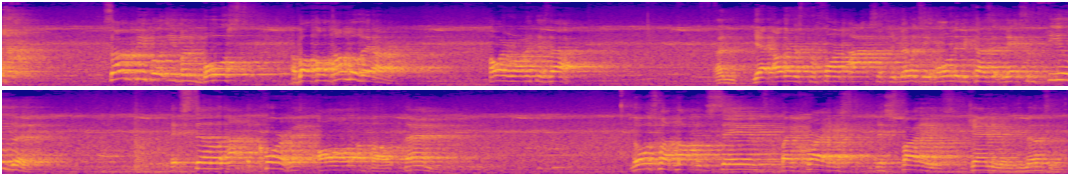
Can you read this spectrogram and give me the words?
Some people even boast about how humble they are. How ironic is that? And yet others perform acts of humility only because it makes them feel good. It's still at the core of it all about them. Those who have not been saved by Christ despise genuine humility.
